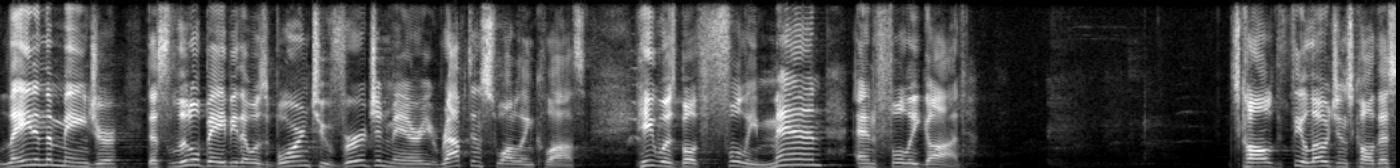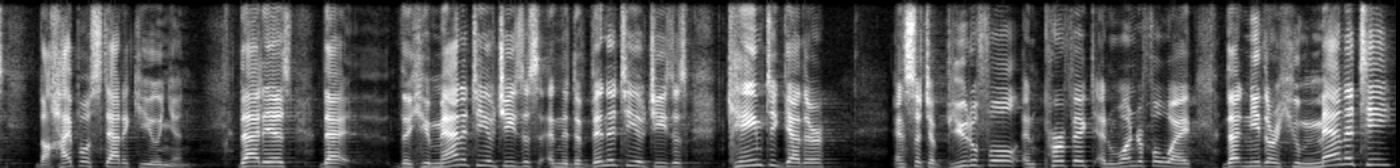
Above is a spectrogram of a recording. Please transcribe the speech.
laid in the manger, this little baby that was born to Virgin Mary, wrapped in swaddling cloths, He was both fully man and fully God. It's called, theologians call this the hypostatic union. That is, that the humanity of Jesus and the divinity of Jesus came together in such a beautiful and perfect and wonderful way that neither humanity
